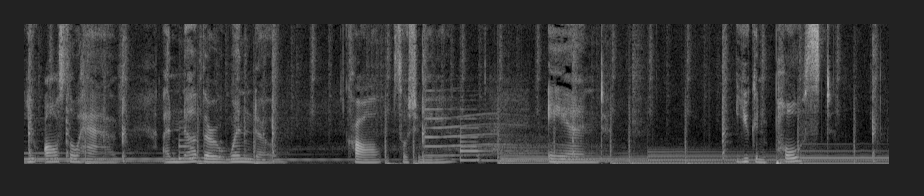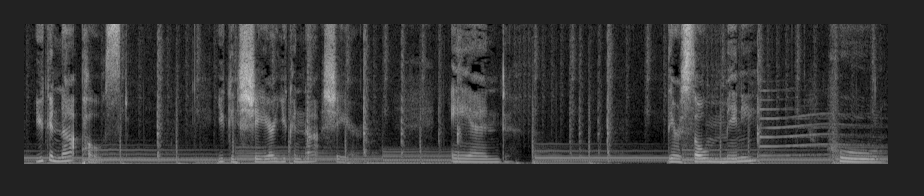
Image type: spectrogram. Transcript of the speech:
you also have another window called social media. And you can post, you cannot post, you can share, you cannot share. And there are so many who,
